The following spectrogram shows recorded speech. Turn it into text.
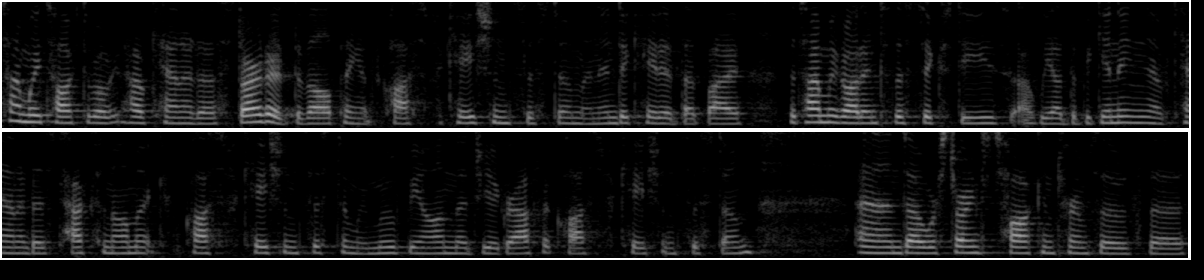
time we talked about how Canada started developing its classification system and indicated that by the time we got into the 60s, uh, we had the beginning of Canada's taxonomic classification system. We moved beyond the geographic classification system. And uh, we're starting to talk in terms of the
